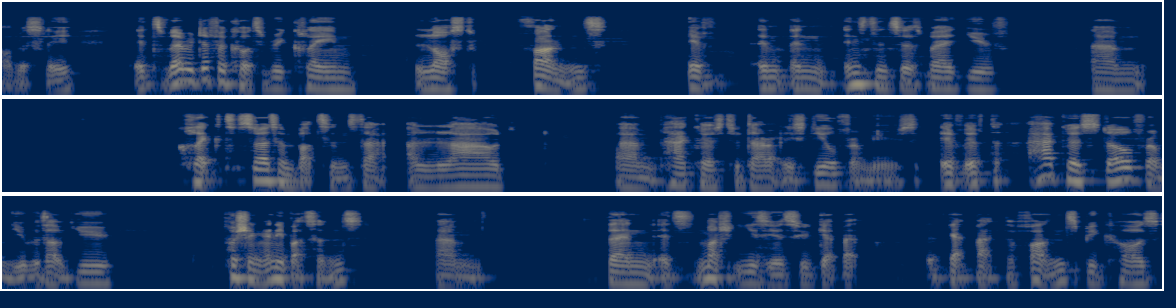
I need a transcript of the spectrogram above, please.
obviously, it's very difficult to reclaim lost funds if in, in instances where you've um, clicked certain buttons that allowed um, hackers to directly steal from you. If if the hackers stole from you without you pushing any buttons, um, then it's much easier to get back get back the funds because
